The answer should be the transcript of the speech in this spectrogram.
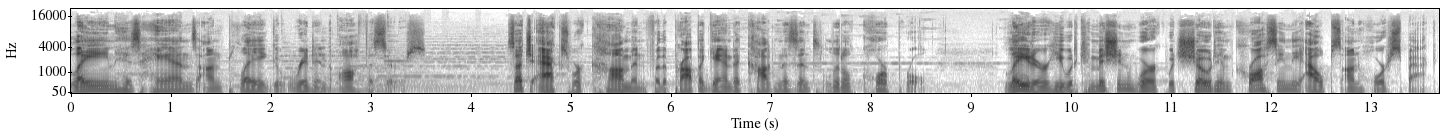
laying his hands on plague ridden officers. Such acts were common for the propaganda cognizant little corporal. Later, he would commission work which showed him crossing the Alps on horseback,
